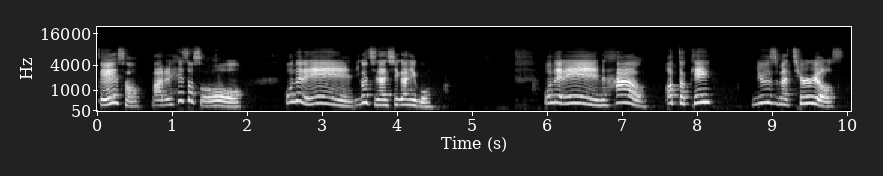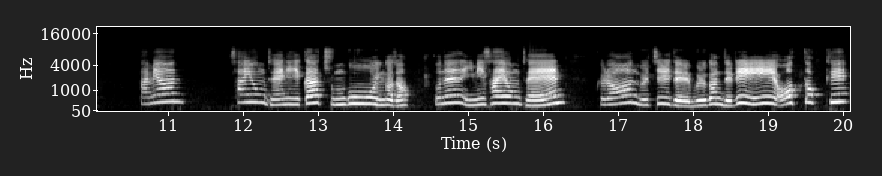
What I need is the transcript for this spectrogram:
대해서 말을 했었어. 오늘은 이거 지난 시간이고 오늘은 how 어떻게 use materials 하면 사용된이니까 중고인 거죠. 또는 이미 사용된 그런 물질들, 물건들이 어떻게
